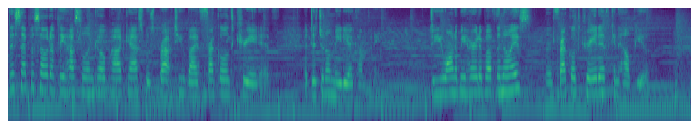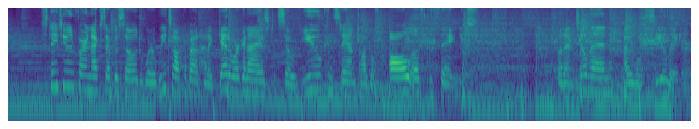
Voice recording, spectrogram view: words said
This episode of the Hustle & Co podcast was brought to you by Freckled Creative, a digital media company. Do you want to be heard above the noise? Then Freckled Creative can help you. Stay tuned for our next episode where we talk about how to get organized so you can stay on top of all of the things. But until then, I will see you later.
